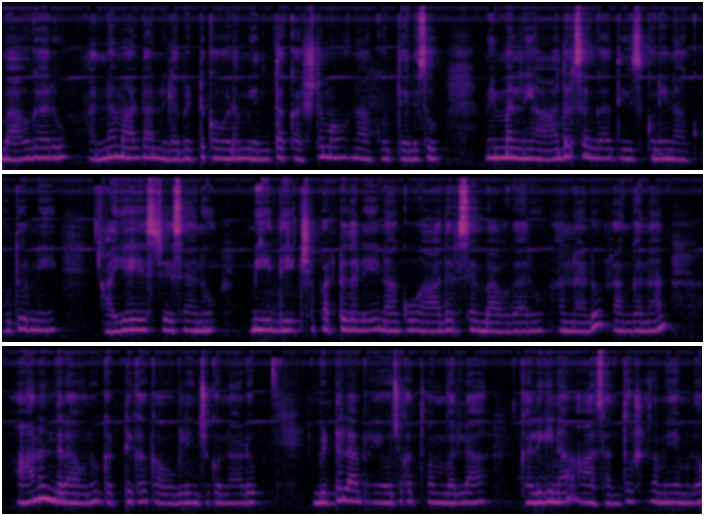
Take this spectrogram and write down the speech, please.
బావగారు అన్నమాట నిలబెట్టుకోవడం ఎంత కష్టమో నాకు తెలుసు. మిమ్మల్ని ఆదర్శంగా తీసుకునే నా కూతుర్ని ఐఏఎస్ చేశాను. మీ దీక్ష పట్టుదలే నాకు ఆదర్శం బావగారు అన్నాడు రంగనాథ్. ఆనందరావును గట్టిగా కౌగిలించుకున్నాడు. బిడ్డల ప్రయోజకత్వం వల్ల కలిగిన ఆ సంతోష సమయంలో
